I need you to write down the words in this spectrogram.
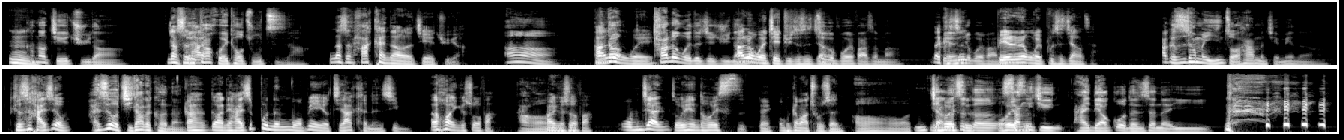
嗯，看到结局啦。那是他，他回头阻止啊。那是他看到的结局啊。啊，他认为他认为的结局，他认为结局就是这样，这个不会发生吗？那可是别人认为不是这样子啊。啊可是他们已经走到他们前面了啊。可是还是有，还是有其他的可能啊，对吧？你还是不能抹灭有其他可能性。那换一个说法，好，换一个说法，我们既然总有一天都会死，对，我们干嘛出生？哦，你讲的这个上一集还聊过人生的意义，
